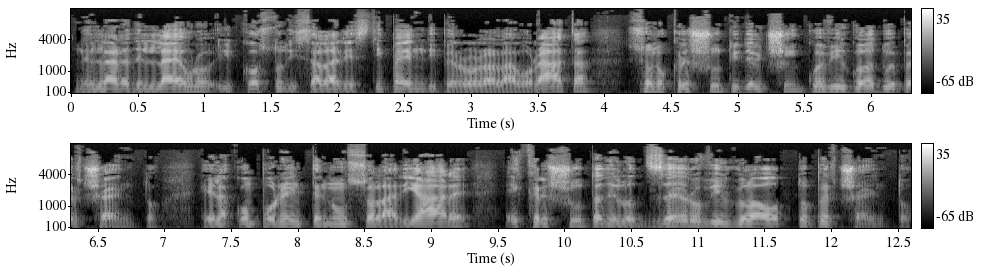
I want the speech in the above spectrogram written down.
Nell'area dell'euro il costo di salari e stipendi per ora lavorata sono cresciuti del 5,2% e la componente non salariare è cresciuta dello 0,8%.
